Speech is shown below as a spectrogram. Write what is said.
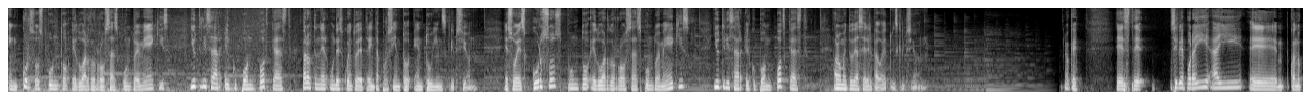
en cursos.eduardorosas.mx y utilizar el cupón podcast para obtener un descuento de 30% en tu inscripción. Eso es cursos.eduardorosas.mx y utilizar el cupón podcast al momento de hacer el pago de tu inscripción. Ok. Este, Silvia, por ahí hay, eh, cuando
